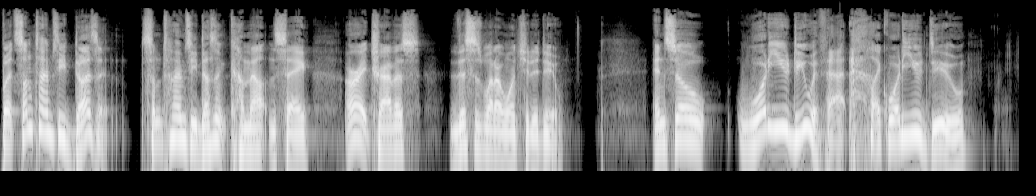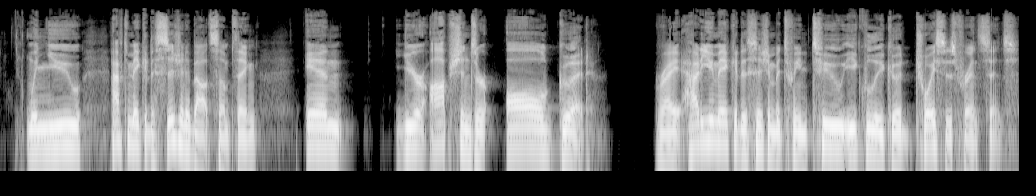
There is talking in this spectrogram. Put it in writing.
But sometimes he doesn't. Sometimes he doesn't come out and say, All right, Travis, this is what I want you to do. And so, what do you do with that? like, what do you do when you have to make a decision about something and your options are all good, right? How do you make a decision between two equally good choices, for instance?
